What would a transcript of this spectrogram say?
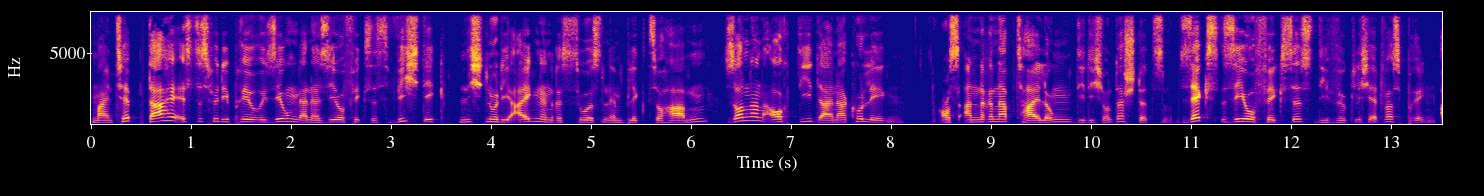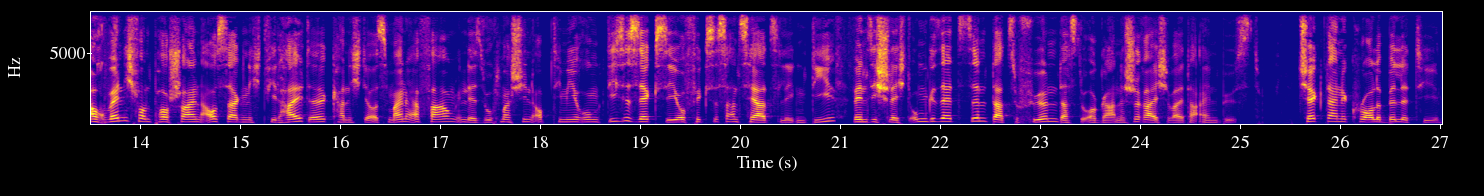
Mein Tipp. Daher ist es für die Priorisierung deiner SEO-Fixes wichtig, nicht nur die eigenen Ressourcen im Blick zu haben, sondern auch die deiner Kollegen. Aus anderen Abteilungen, die dich unterstützen. Sechs SEO-Fixes, die wirklich etwas bringen. Auch wenn ich von pauschalen Aussagen nicht viel halte, kann ich dir aus meiner Erfahrung in der Suchmaschinenoptimierung diese sechs SEO-Fixes ans Herz legen, die, wenn sie schlecht umgesetzt sind, dazu führen, dass du organische Reichweite einbüßt. Check deine Crawlability.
